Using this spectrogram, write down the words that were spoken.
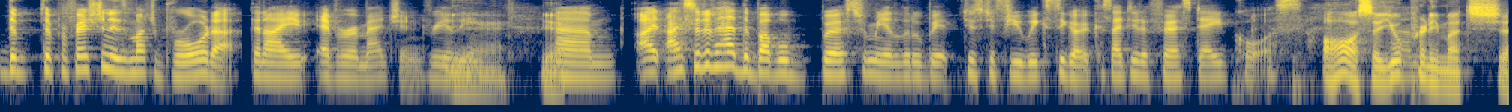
the, the profession is much broader than I ever imagined, really. Yeah. yeah. Um, I, I sort of had the bubble burst for me a little bit just a few weeks ago because I did a first aid course. Oh, so you're um, pretty much uh,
